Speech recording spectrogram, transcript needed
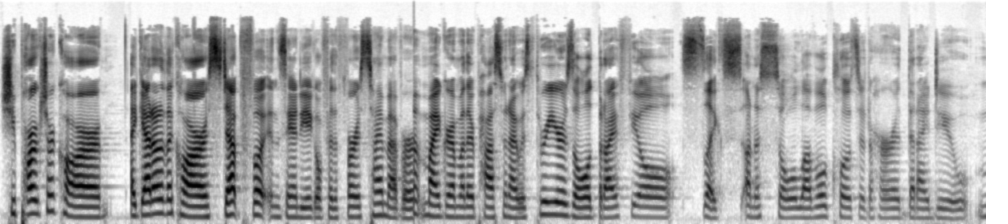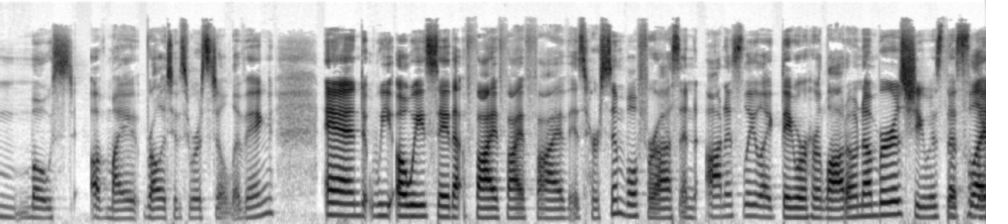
She parked her car. I get out of the car, step foot in San Diego for the first time ever. My grandmother passed when I was three years old, but I feel like on a soul level closer to her than I do most of my relatives who are still living. And we always say that 555 is her symbol for us. And honestly, like they were her lotto numbers. She was this like.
